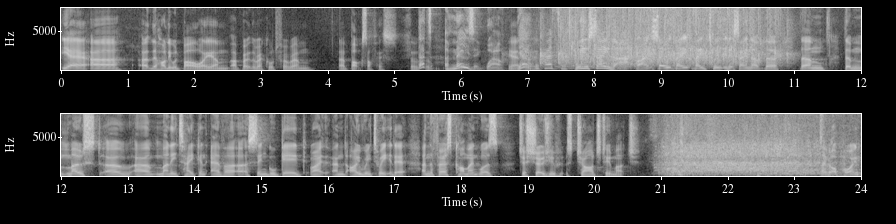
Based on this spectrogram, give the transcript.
yeah, uh, at the Hollywood Bowl, I, um, I broke the record for um, uh, box office. The- That's the- amazing. Wow. yeah. Yeah. Impressive. Well, you say that, right? So they, they tweeted it saying that the the, um, the most uh, uh, money taken ever at a single gig, right? And I retweeted it, and the first comment was, "Just shows you charge too much." they got a point.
